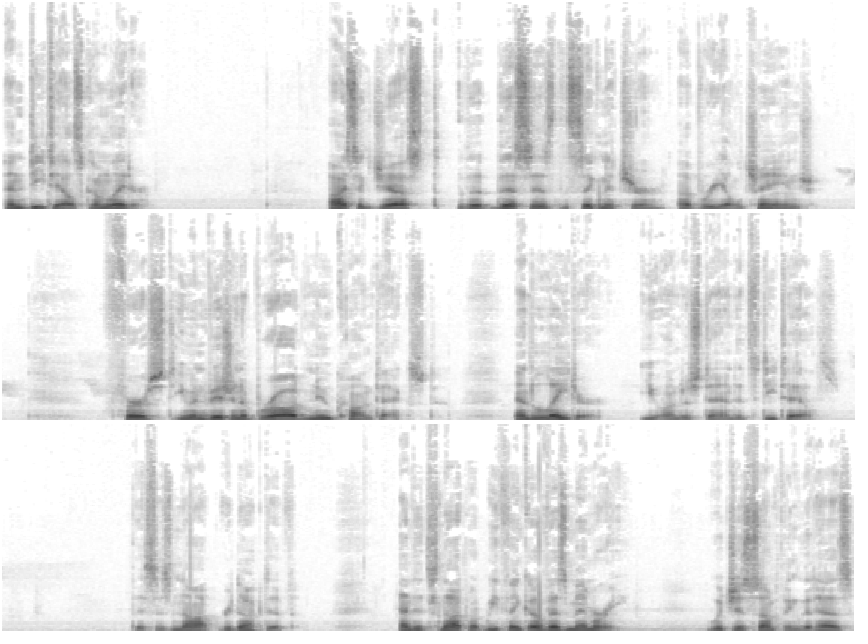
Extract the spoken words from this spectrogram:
and details come later. I suggest that this is the signature of real change. First, you envision a broad new context, and later you understand its details. This is not reductive, and it's not what we think of as memory, which is something that has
